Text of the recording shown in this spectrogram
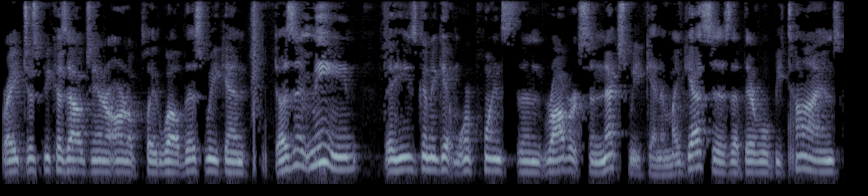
right? Just because Alexander Arnold played well this weekend doesn't mean that he's going to get more points than Robertson next weekend. And my guess is that there will be times,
